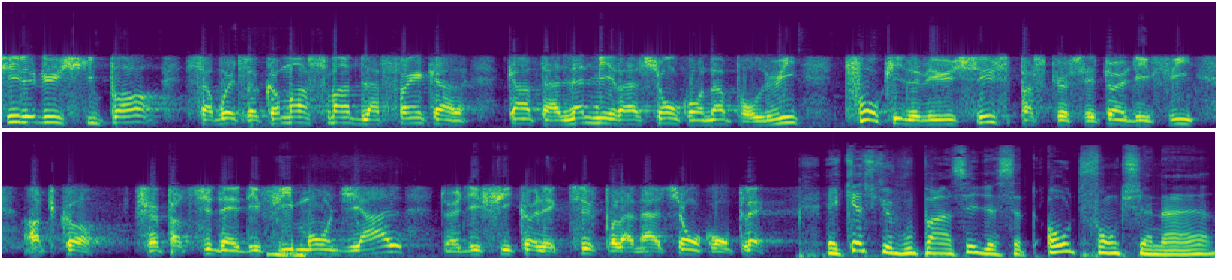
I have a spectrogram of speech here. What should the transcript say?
S'il ne réussit pas, ça va être le commencement de la fin quant à l'admiration qu'on a pour lui. Il faut qu'il réussisse parce que c'est un défi, en tout cas, fait partie d'un défi mondial, d'un défi collectif pour la nation au complet. Et qu'est-ce que vous pensez de cette haute fonctionnaire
